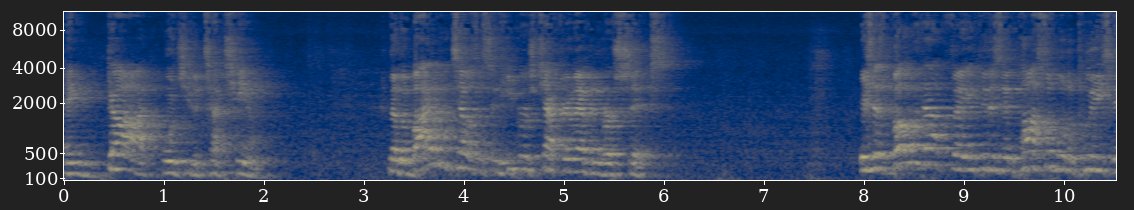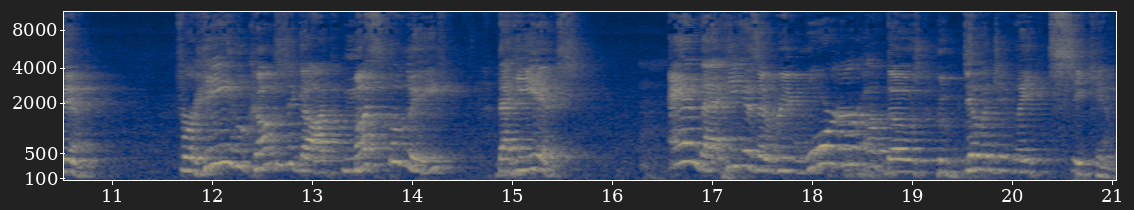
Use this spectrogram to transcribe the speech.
and God wants you to touch Him. Now, the Bible tells us in Hebrews chapter 11, verse 6. It says, But without faith it is impossible to please Him. For he who comes to God must believe that He is, and that He is a rewarder of those who diligently seek Him.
